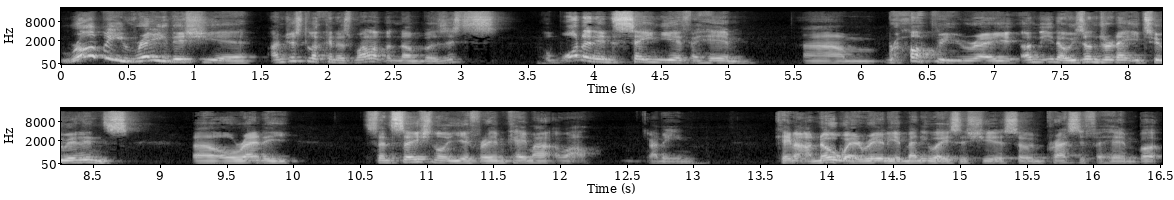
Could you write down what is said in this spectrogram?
Robbie Ray this year, I'm just looking as well at the numbers. It's what an insane year for him. Um, Robbie Ray, you know, he's 182 innings uh, already. Sensational year for him. Came out, well, I mean, came out of nowhere really in many ways this year. So impressive for him. But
